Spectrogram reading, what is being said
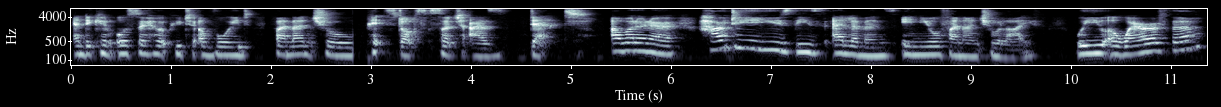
and it can also help you to avoid financial pit stops such as debt. I want to know how do you use these elements in your financial life? Were you aware of them?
